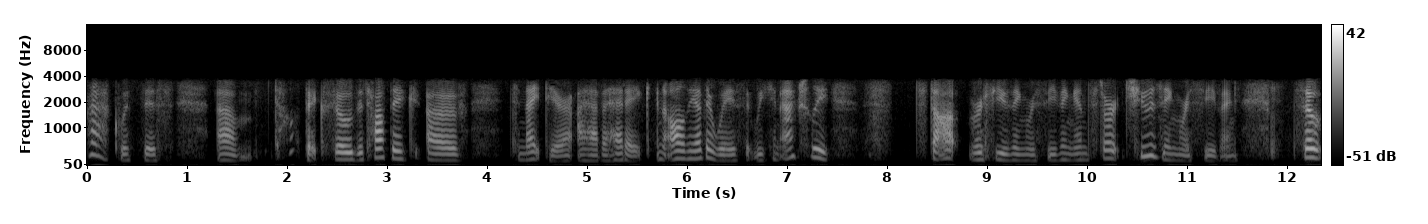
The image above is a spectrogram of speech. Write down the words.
track with this um, topic. So, the topic of tonight, dear, I have a headache, and all the other ways that we can actually stop refusing receiving and start choosing receiving. So,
